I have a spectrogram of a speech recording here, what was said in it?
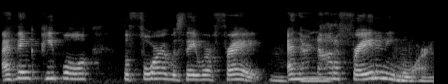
I think people before it was they were afraid and they're not afraid anymore.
